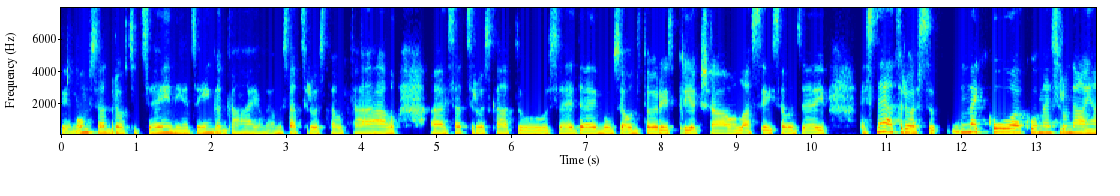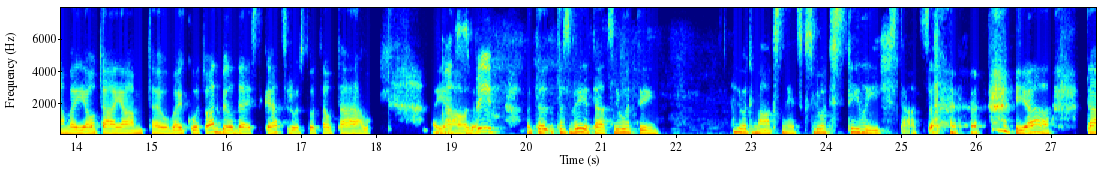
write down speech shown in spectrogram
pie mums atbrauca dzēniece Inga Gaile, un es atceros tavu tēlu. Es atceros, kā tu sēdēji mūsu auditorijas priekšā un lasīji savu dzēju. Es neatceros neko, ko mēs runājām vai jautājām tev, vai ko tu atbildēji, tikai atceros to tavu tēlu. Jā, tas bija. Tas bija tāds ļoti ļoti mākslinieks, ļoti stilīgs. Jā, tā,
